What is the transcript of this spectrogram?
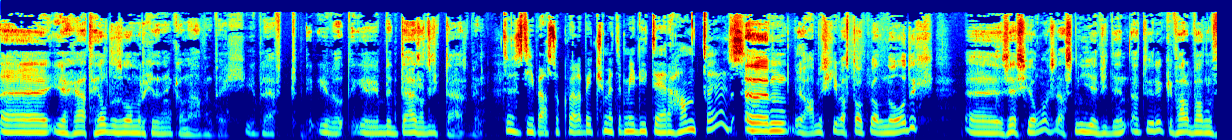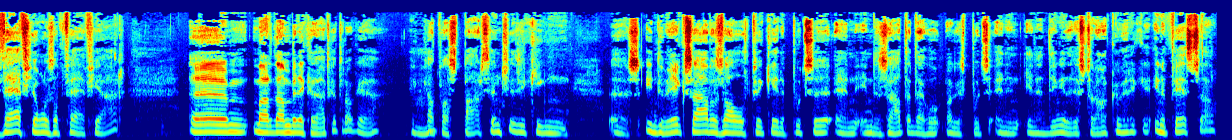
eh, je gaat heel de zomer geen enkele avond weg. Je, blijft, je, wilt, je bent thuis als ik thuis ben. Dus die was ook wel een beetje met de militaire hand thuis. Ehm, ja, misschien was het ook wel nodig. Eh, zes jongens, dat is niet evident natuurlijk. Van, van vijf jongens op vijf jaar. Ehm, maar dan ben ik eruit getrokken, ja. Ik had wat spaarcentjes. Ik ging eh, in de week s'avonds al twee keer poetsen. En in de zaterdag ook nog eens poetsen. En in, in een ding in een restaurant werken, in een feestzaal.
